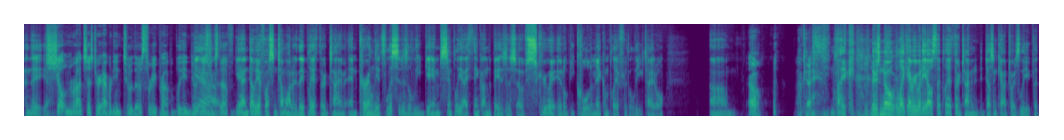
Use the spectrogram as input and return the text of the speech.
And they yeah. Shelton, Rochester, Aberdeen. Two of those three probably doing district stuff. Yeah, and WF West and Tumwater, they play a third time. And currently it's listed as a league game simply, I think, on the basis of screw it, it'll be cool to make them play for the league title. Oh, okay. like, there's no, like everybody else, they play a third time and it doesn't count towards league, but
